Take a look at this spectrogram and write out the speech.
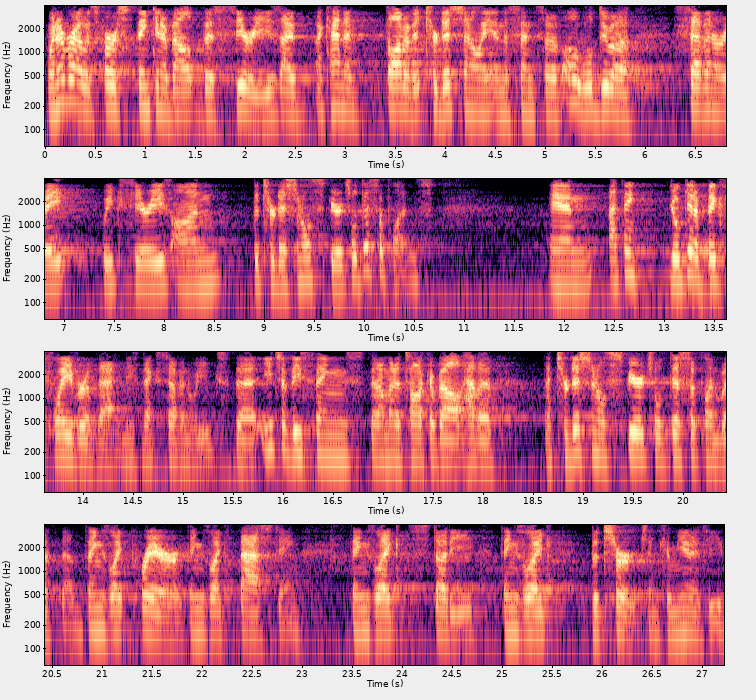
Whenever I was first thinking about this series, I, I kind of thought of it traditionally in the sense of, oh, we'll do a seven or eight week series on the traditional spiritual disciplines. And I think you'll get a big flavor of that in these next seven weeks. That each of these things that I'm going to talk about have a, a traditional spiritual discipline with them. Things like prayer, things like fasting, things like study, things like the church and community.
